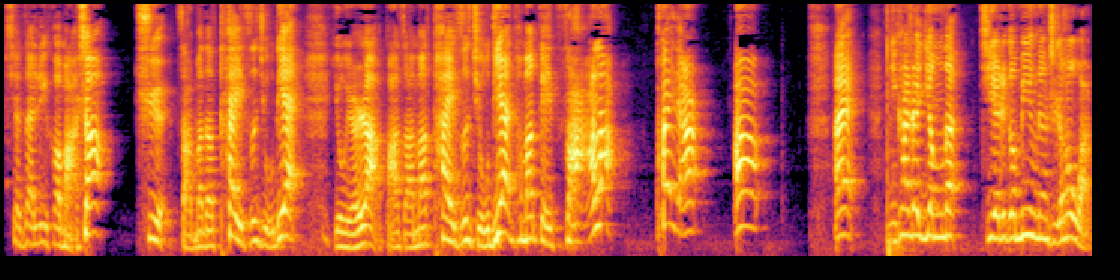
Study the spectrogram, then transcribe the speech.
现在立刻马上。”去咱们的太子酒店，有人啊把咱们太子酒店他妈给砸了，你看这英子接这个命令之后啊，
